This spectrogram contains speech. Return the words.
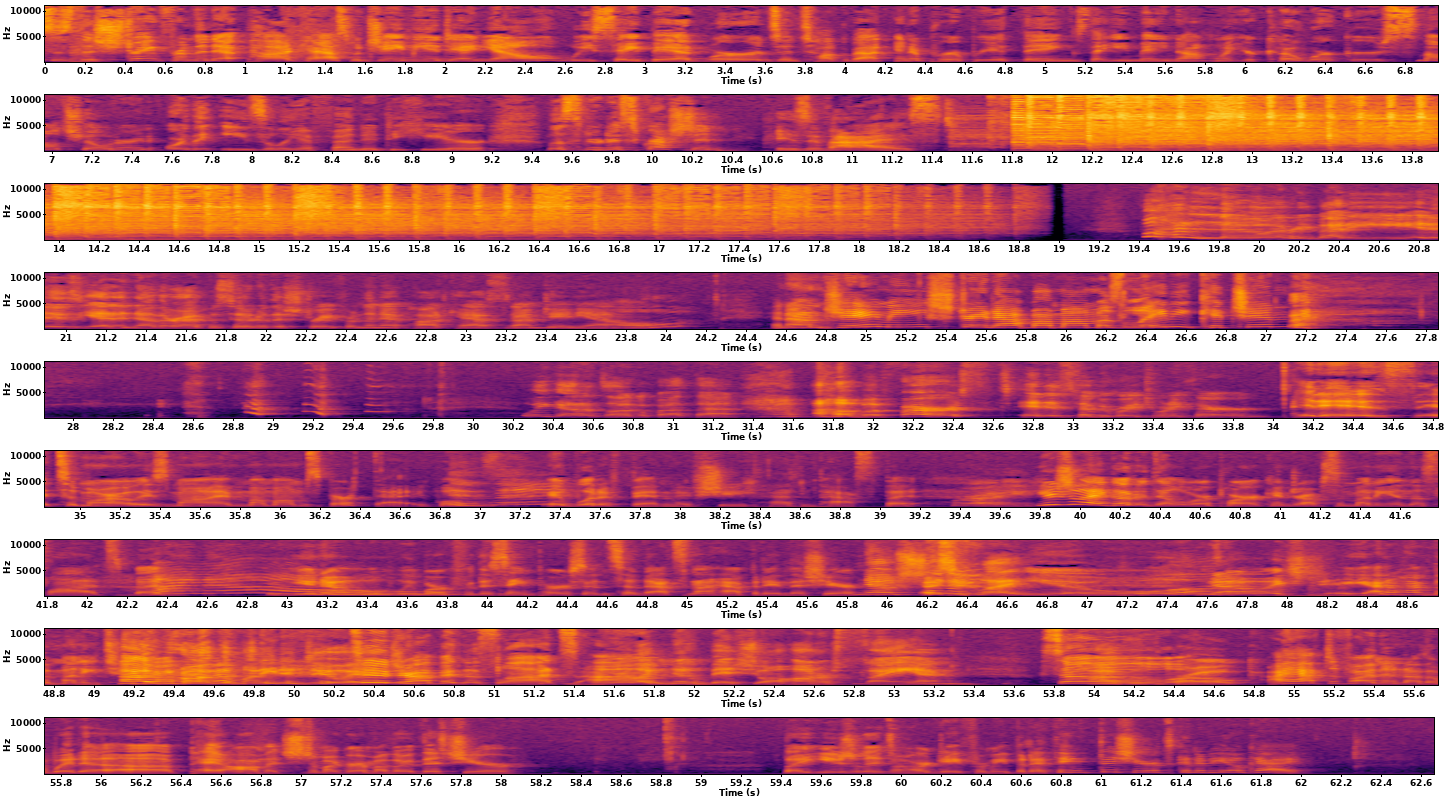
This is the Straight from the Net podcast with Jamie and Danielle. We say bad words and talk about inappropriate things that you may not want your coworkers, small children, or the easily offended to hear. Listener discretion is advised. Well, hello, everybody. It is yet another episode of the Straight from the Net podcast, and I'm Danielle. And I'm Jamie, straight out my mama's lady kitchen. We got to talk about that. Uh, but first, it is February 23rd. it is. It, tomorrow is my, my mom's birthday. Well, Is it? would have been if she hadn't passed. But Right. usually I go to Delaware Park and drop some money in the slots. But I know. you know, we work for the same person, so that's not happening this year. No, she would let you. No, I, I don't have the money to Oh, you don't have the money to do it. to drop in the slots. You're like, Um, no, bitch, you don't understand. I so broke. I have to find another way to uh, pay homage to my grandmother this year. But usually it's a hard day for me. But I think this year it's going to be okay.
